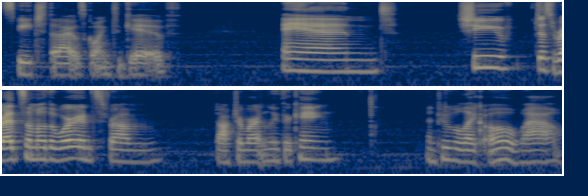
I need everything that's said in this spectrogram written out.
speech that I was going to give. And she just read some of the words from Dr. Martin Luther King. And people were like, oh, wow,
